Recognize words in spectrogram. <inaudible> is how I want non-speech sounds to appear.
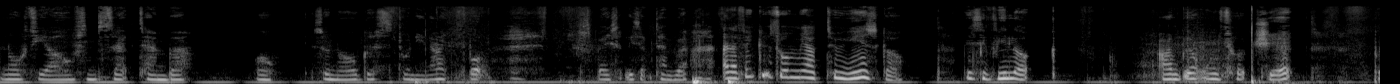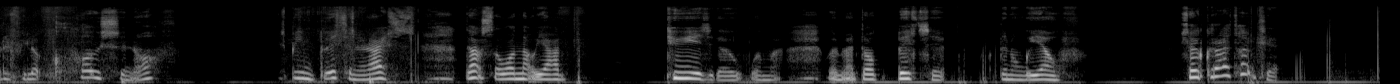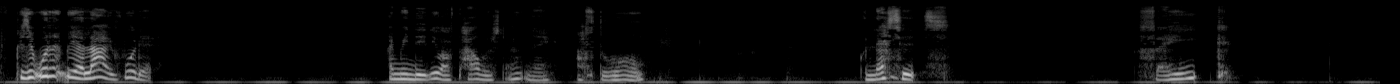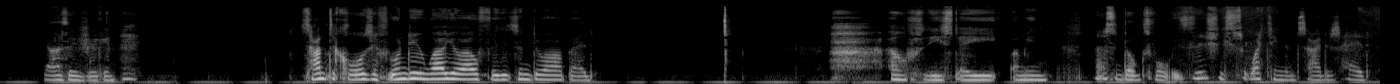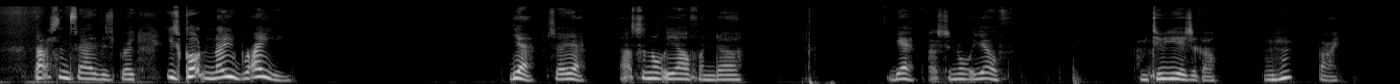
Naughty Elves in September. Well, it's on August 29th, but it's basically September. And I think it's one we had two years ago. Because if you look, I don't want to touch it, but if you look close enough, it's been bitten and ice. That's the one that we had two years ago when my when my dog bit it, the naughty elf. So could I touch it? Because it wouldn't be alive, would it? I mean, they do have powers, don't they? After all. Unless it's fake. Nah, I'm joking. Santa Claus, if you're wondering where your elf is, it's under our bed. <sighs> Elves these days, I mean, that's the dog's fault. It's literally sweating inside his head. That's inside of his brain. He's got no brain. Yeah, so yeah. That's a naughty elf, and uh, yeah, that's a naughty elf from two years ago. Mm hmm. Bye.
